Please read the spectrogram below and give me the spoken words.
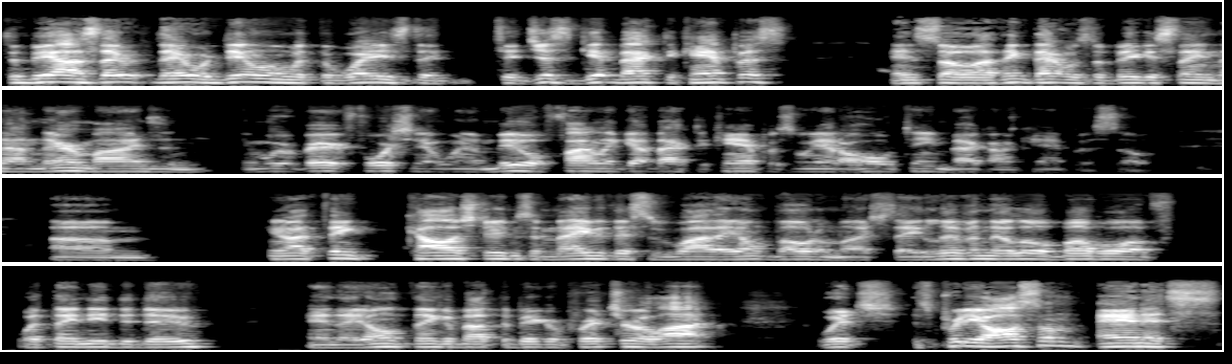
to be honest, they they were dealing with the ways to to just get back to campus, and so I think that was the biggest thing on their minds. And and we were very fortunate when Emil finally got back to campus and we had our whole team back on campus. So, um, you know, I think college students, and maybe this is why they don't vote much. They live in their little bubble of what they need to do and they don't think about the bigger picture a lot, which is pretty awesome. And it's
